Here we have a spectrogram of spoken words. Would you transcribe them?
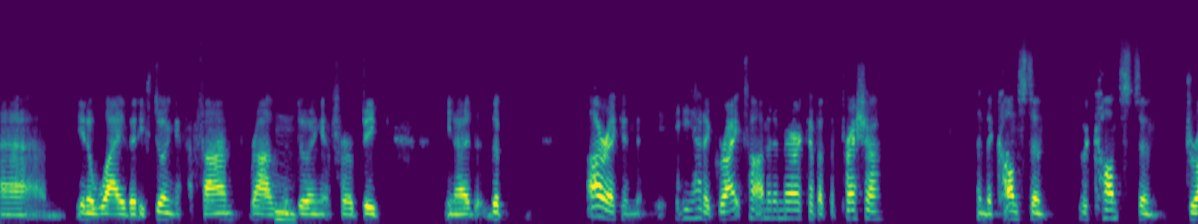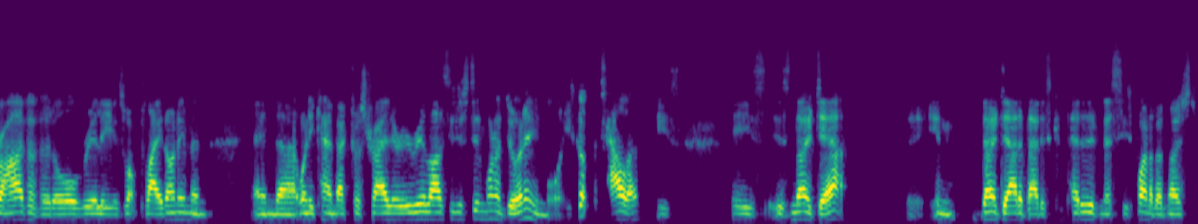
um, in a way that he's doing it for fun rather mm. than doing it for a big, you know, the, the, I reckon he had a great time in America, but the pressure and the constant, the constant drive of it all really is what played on him. And and uh, when he came back to Australia, he realised he just didn't want to do it anymore. He's got the talent. He's he's is no doubt in no doubt about his competitiveness. He's one of the most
